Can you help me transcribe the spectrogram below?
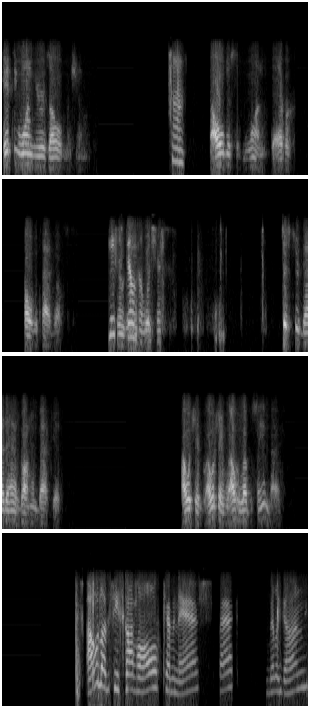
51 years old, Michelle, Hmm. the oldest one to ever hold the tag belt. He's Sure, still he's good. delicious. Just too bad they haven't brought him back yet. I wish they, I wish they, I would love to see him back. I would love to see Scott Hall, Kevin Nash back, Billy Gunn.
